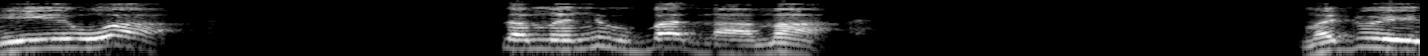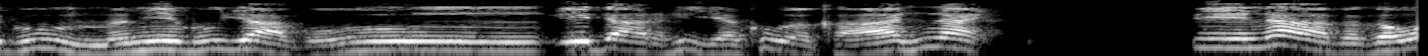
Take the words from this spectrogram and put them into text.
နေဝသမနုပတ္တာမမတွေ့ဘူးမမြင်ဘူးကြကုန်ဣဒရဟိယခုအခါ၌တေနဘဂဝ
